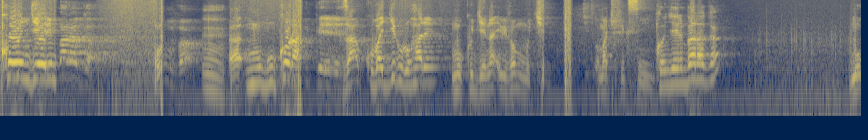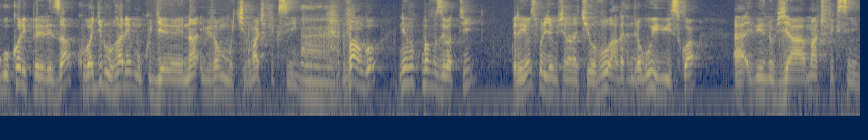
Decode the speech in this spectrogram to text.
Kongera imbaraga. Urumva? Uh, mu gukora iperereza ku bagira uruhare mu kugena ibiva mu mukino cyitwa match fixing. Kongera imbaraga. Mu gukora iperereza ku bagira uruhare mu kugena ibiva mu mukino match fixing. Bivuga ngo niba bavuze bati Rayon Sport igiye gukina na Kiyovu hagatangira guhihwiswa uh, ibintu bya match fixing.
